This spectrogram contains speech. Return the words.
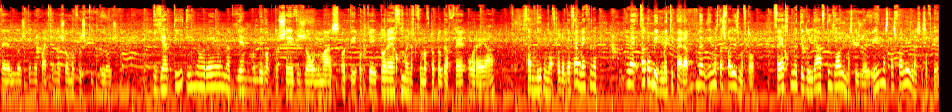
τέλος και να υπάρχει ένας όμορφος κύκλος γιατί είναι ωραίο να βγαίνουμε λίγο από το safe zone μας ότι ok τώρα έχουμε να πιούμε αυτό τον καφέ, ωραία θα μπίνουμε αυτό τον καφέ μέχρι να... Με, θα τον πίνουμε εκεί πέρα, δεν είμαστε ασφαλείς με αυτό θα έχουμε τη δουλειά αυτή για όλη μας τη ζωή, είμαστε ασφαλείς μέσα σε αυτήν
